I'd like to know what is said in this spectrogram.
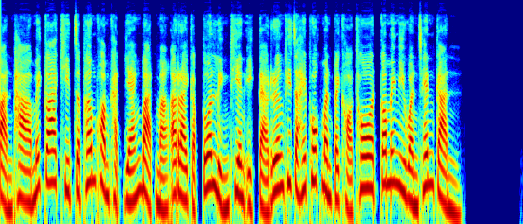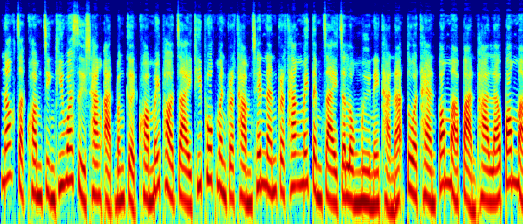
ป่านพาไม่กล้าคิดจะเพิ่มความขัดแย้งบาดหมางอะไรกับต้นหลิงเทียนอีกแต่เรื่องที่จะให้พวกมันไปขอโทษก็ไม่มีวันเช่นกัน นอกจากความจริงที่ว่าสื่อชางอาจบังเกิดความไม่พอใจที่พวกมันกระทำเช่นนั้นกระทั่งไม่เต็มใจจะลงมือในฐานะตัวแทนป้อมหมาป่านพาแล้วป้อมหมา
